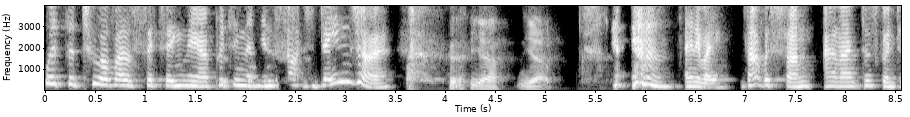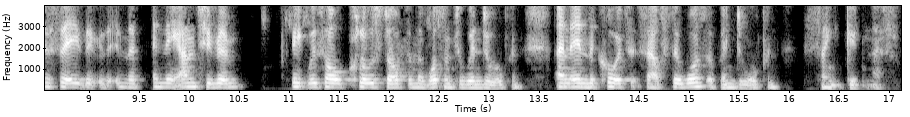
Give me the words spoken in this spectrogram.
with the two of us sitting there, putting them in such danger. yeah, yeah. anyway, that was fun, and I'm just going to say that in the in the anteroom, it was all closed off and there wasn't a window open, and in the court itself, there was a window open. Thank goodness.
